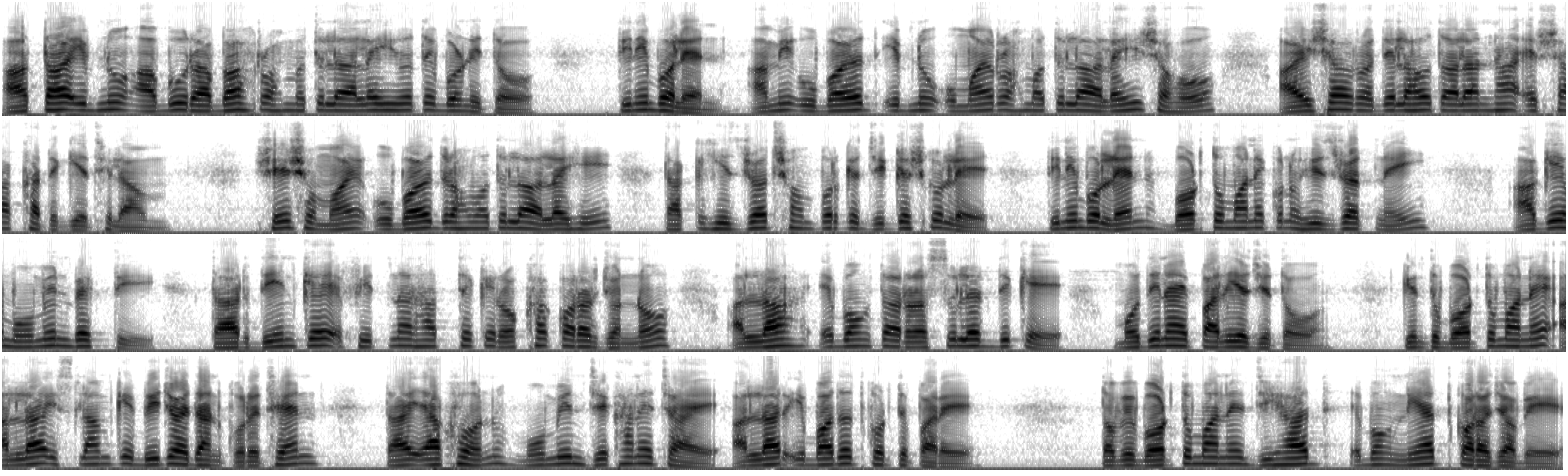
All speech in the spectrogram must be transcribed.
আতা ইবনু আবু রাবাহ রহমতুল্লা আলহী হতে বর্ণিত। তিনি বলেন, আমি উবায়দ ইবনু উমায়ুর রহমতুল্লাহ আলহী সহ আয়সা রদিল্লাহ তাল্লাহা এর সাক্ষাতে গিয়েছিলাম। সে সময় উবায়দ রহমতুল্লাহ আলহী তাকে হিজরত সম্পর্কে জিজ্ঞেস করলে তিনি বললেন, বর্তমানে কোনো হিজরত নেই। আগে মুমিন ব্যক্তি তার দিনকে ফিতনার হাত থেকে রক্ষা করার জন্য আল্লাহ এবং তার রসুলের দিকে মদিনায় পালিয়ে যেত। কিন্তু বর্তমানে আল্লাহ ইসলামকে বিজয় দান করেছেন, তাই এখন মুমিন যেখানে চায় আল্লাহর ইবাদত করতে পারে। তবে বর্তমানে জিহাদ এবং নিয়াত করা যাবে।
